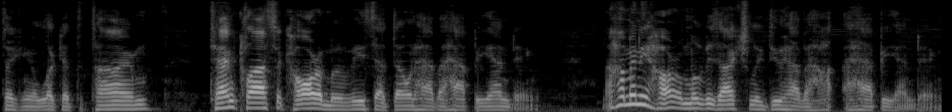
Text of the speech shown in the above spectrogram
taking a look at the time 10 classic horror movies that don't have a happy ending. Now, how many horror movies actually do have a, a happy ending?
